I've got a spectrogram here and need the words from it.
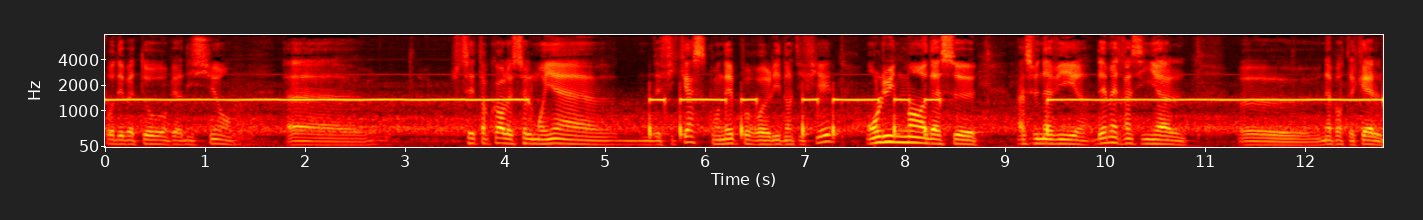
pour des bateaux en perdition, euh, c'est encore le seul moyen euh, efficace qu'on ait pour l'identifier. On lui demande à ce, à ce navire d'émettre un signal, euh, n'importe lequel,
